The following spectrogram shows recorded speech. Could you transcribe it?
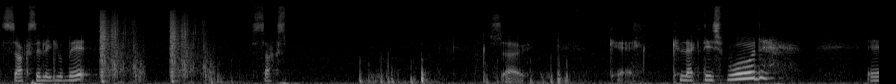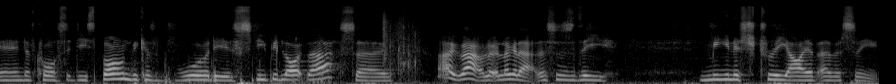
sucks a little bit. Sucks. So, okay. Collect this wood. And of course it despawned because wood is stupid like that, so Oh wow, look, look at that. This is the meanest tree I have ever seen.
